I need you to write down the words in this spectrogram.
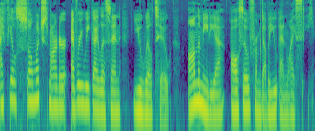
I feel so much smarter every week I listen. You will too. On the Media, also from WNYC.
